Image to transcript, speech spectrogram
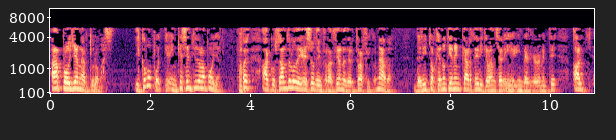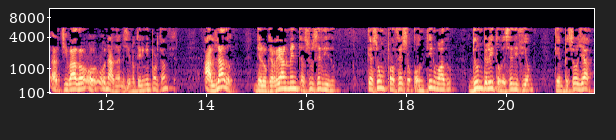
apoyan a Arturo Más. ¿Y cómo? ¿En qué sentido lo apoyan? acusándolo de eso, de infracciones del tráfico. Nada. Delitos que no tienen cárcel y que van a ser inmediatamente archivados o, nada, ni si no tienen importancia. Al lado de lo que realmente ha sucedido, que es un proceso continuado de un delito de sedición que empezó ya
